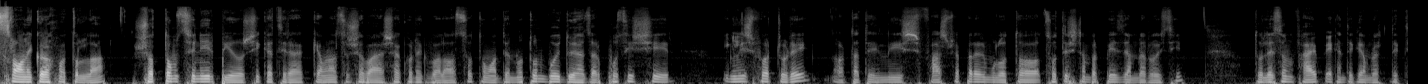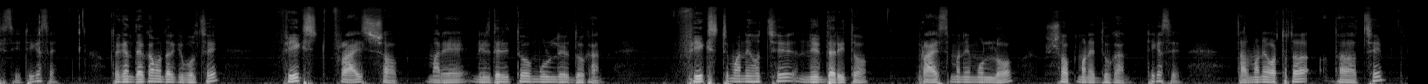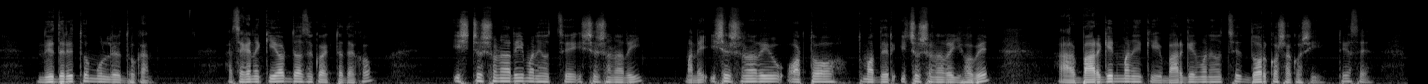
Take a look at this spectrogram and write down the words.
আসসালামু আলাইকুম রহমতুল্লাহ। সপ্তম শ্রেণির প্রিয় শিক্ষার্থীরা কেমন আছো? সবাই আশা করি ভালো আছো। তোমাদের নতুন বই দুই হাজার পঁচিশের ইংলিশ ফর টুডে অর্থাৎ ইংলিশ ফার্স্ট পেপারের মূলত ছত্রিশ নম্বর পেজে আমরা রয়েছি। তো লেসন ফাইভ এখান থেকে আমরা দেখতেছি, ঠিক আছে? তো এখানে দেখো আমাদেরকে বলছে ফিক্সড প্রাইস শপ মানে নির্ধারিত মূল্যের দোকান। ফিক্সড মানে হচ্ছে নির্ধারিত প্রাইস মানে মূল্য শপ মানে দোকান, ঠিক আছে? তার মানে অর্থটা দাঁড়াচ্ছে, নির্ধারিত মূল্যের দোকান। আচ্ছা এখানে কিওয়ার্ড দেওয়া আছে কয়েকটা, দেখো। স্টেশনারি মানে হচ্ছে স্টেশনারি মানে স্টেশনারি অর্থ তোমাদের স্টেশনারি হবে। আর বার্গেন মানে কি? বার্গেন মানে হচ্ছে দর কষাকষি, ঠিক আছে?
